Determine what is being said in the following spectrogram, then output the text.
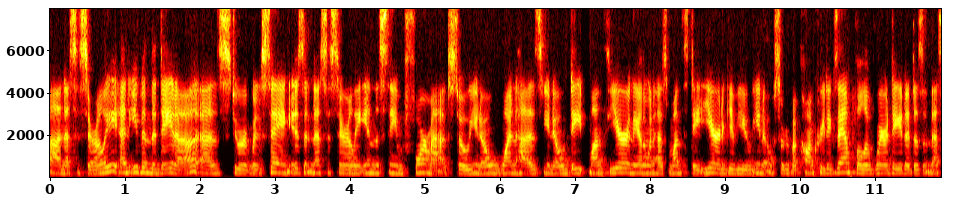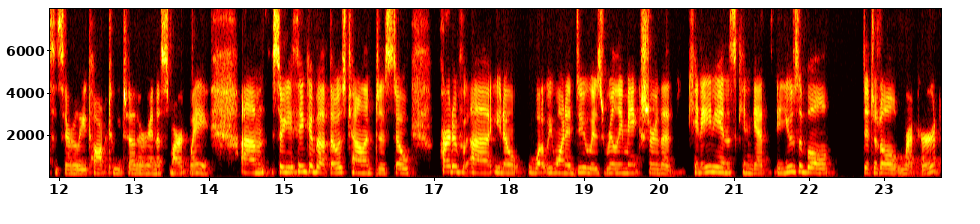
uh, necessarily. And even the data, as Stuart was saying, isn't necessarily in the same format. So, you know, one has, you know, date, month, year, and the other one has month, date, year to give you, you know, sort of a concrete example of where data doesn't necessarily talk to each other in a smart way. Um, so you think about those challenges. So part of, uh, you know, what we want to do is really make sure that Canadians can get a usable digital record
